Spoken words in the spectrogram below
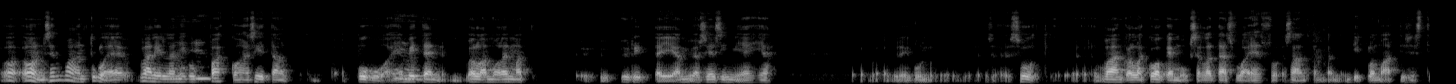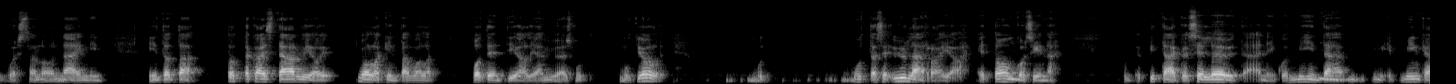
on, on, se vaan tulee välillä, niin kuin pakkohan siitä on puhua. Ja, ja miten me ollaan molemmat yrittäjiä, myös esimiehiä, niin kuin suht vankalla kokemuksella tässä vaiheessa, diplomaattisesti voisi sanoa näin, niin, niin tota, totta kai sitä arvioi jollakin tavalla potentiaalia myös, mutta mut jo, mut, mutta se yläraja, että onko mm. siinä, pitääkö se löytää, niin kuin, että mihin tämä, mm. minkä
